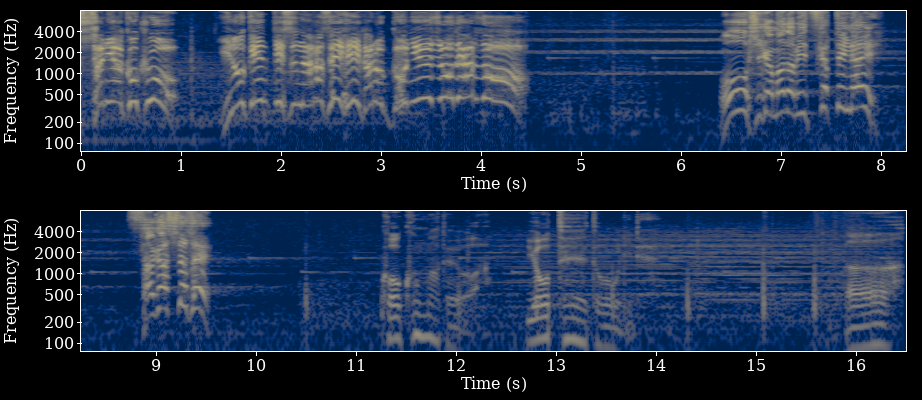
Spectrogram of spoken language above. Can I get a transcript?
ルシタニア国王イノケンティス7世陛下のご入場であるぞ。王妃がまだ見つかっていない。探し出せ。ここまでは予定通りで。ああ。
